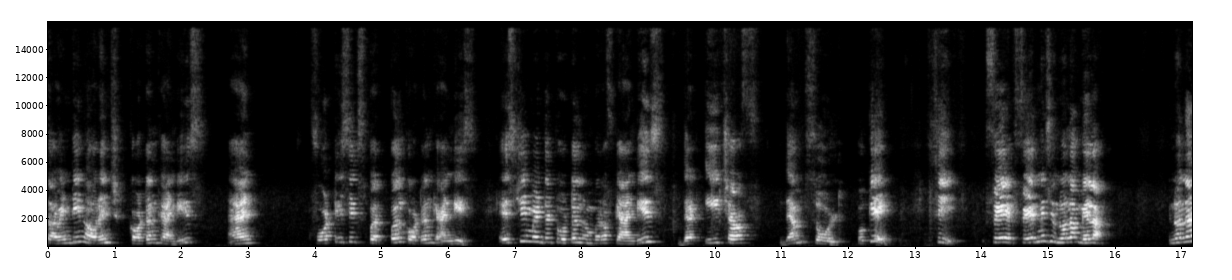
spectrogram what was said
seventeen orange cotton candies and forty six purple cotton candies estimate the total number of candies that each of them sold okay? See, fair. Fair means you know the mela. You know na?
